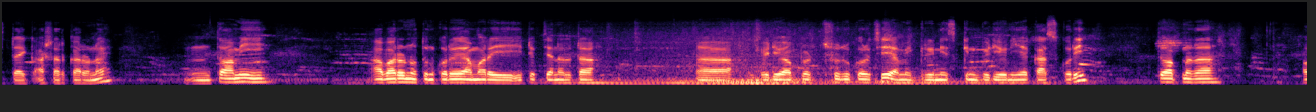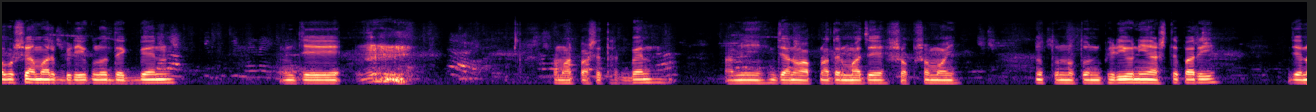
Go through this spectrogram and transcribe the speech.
স্ট্রাইক আসার কারণে। তো আমি আবারও নতুন করে আমার এই ইউটিউব চ্যানেলটা ভিডিও আপলোড শুরু করেছি। আমি গ্রিন স্ক্রিন ভিডিও নিয়ে কাজ করি। তো আপনারা অবশ্যই আমার ভিডিওগুলো দেখবেন, যে আমার পাশে থাকবেন। আমি যেন আপনাদের মাঝে সব সময় নতুন নতুন ভিডিও নিয়ে আসতে পারি, যেন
